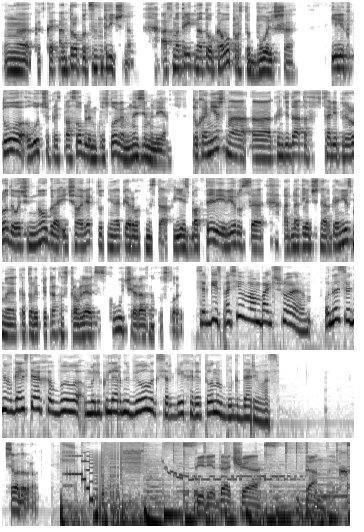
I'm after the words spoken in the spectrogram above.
как сказать, антропоцентричным, а смотреть на то, кого просто больше, или кто лучше приспособлен к условиям на Земле, то, конечно, э, кандидатов в цари природы очень много, и человек тут не на первых местах. Есть бактерии, вирусы, одноклеточные организмы, которые прекрасно справляются с кучей разных условий. Сергей, спасибо вам большое. У нас сегодня в гостях был молекулярный биолог Сергей Харитонов. Благодарю вас. Всего доброго. Передача данных.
